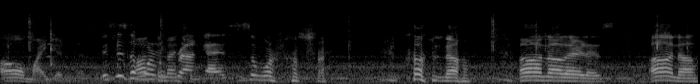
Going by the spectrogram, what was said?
Oh my goodness. This is the warm-up mention- round, guys. This is the warm up round. Oh no. Oh no, there it is. Oh no.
